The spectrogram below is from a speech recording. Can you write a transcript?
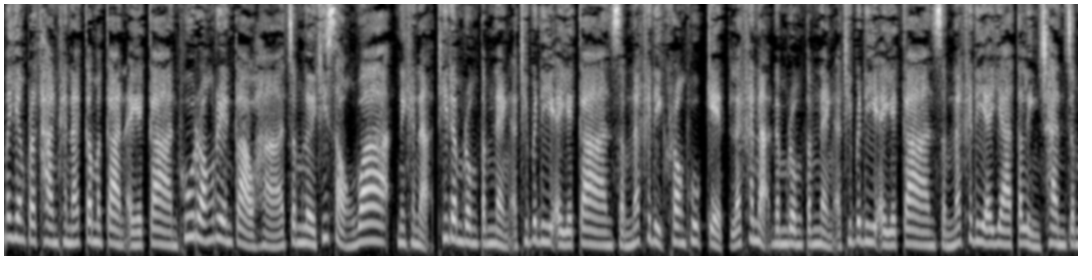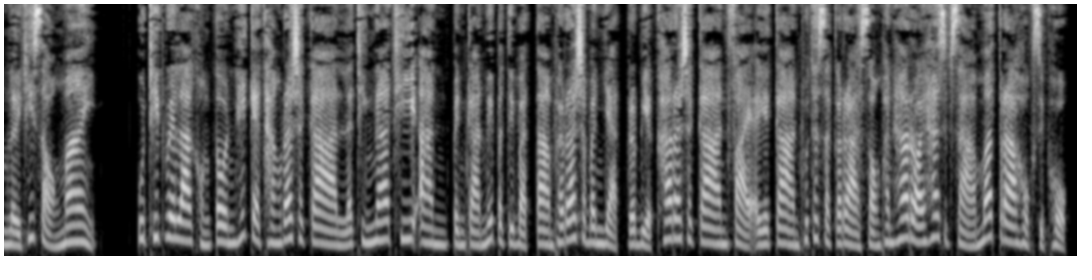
มายังประธานคณะกรรมการอายการผู้ร้องเรียนกล่าวหาจำเลยที่สองว่า ในขณะที่ดำรงตำแหน่งอธิบดีอายการสำนักคดีครองภูเก็ต และขณะดำรงตำแหน่งอธิบดีอายการสำนักคดีอาญาตลิ่งชันจำเลยที่สองไม่อุทิศเวลาของตนให้แก่ทางราชการและทิ้งหน้าที่อันเป็นการไม่ปฏิบัติตามพระราชบัญญัติระเบียบข้าราชการฝ่ายอายการพุทธศักราช 2553 มาตรา 66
